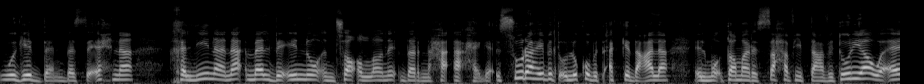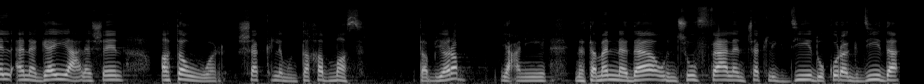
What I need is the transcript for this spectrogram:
وجدا بس إحنا خلينا نأمل بإنه إن شاء الله نقدر نحقق حاجة. الصورة هي بتقول لكم بتأكد على المؤتمر الصحفي بتاع فيتوريا وقال أنا جاي علشان أطور شكل منتخب مصر. طب يا رب يعني نتمنى ده ونشوف فعلا شكل جديد وكرة جديدة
